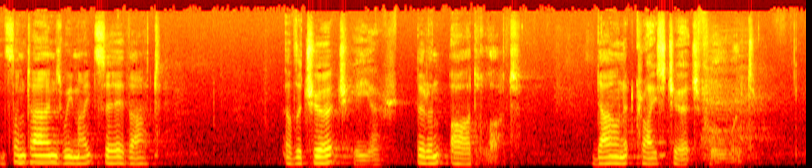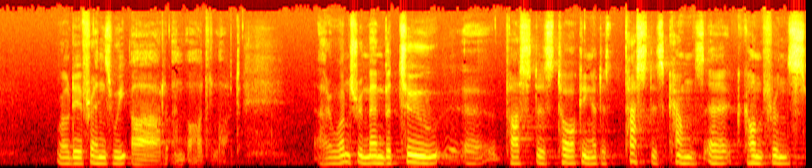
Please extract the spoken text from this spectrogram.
And sometimes we might say that of the church here, they're an odd lot down at Christ Church Fulwood. Well, dear friends, we are an odd lot. I once remember two uh, pastors talking at a pastors' uh, conference,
